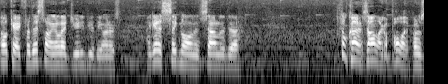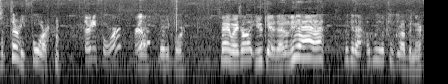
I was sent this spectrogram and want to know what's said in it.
Okay, for this one, I'm gonna let Judy do the honors. I got a signal and it sounded, uh, still kind of sounded like a bullet, but it was a 34. 34? Really? yeah, 34. So anyways, I'll let you get it out. Yeah, look at that ugly looking grub in there.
